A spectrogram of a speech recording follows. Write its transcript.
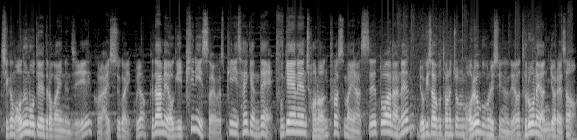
지금 어느 모드에 들어가 있는지 그걸 알 수가 있고요. 그 다음에 여기 핀이 있어요. 그래서 핀이 세 개인데 두 개는 전원 플러스 마이너스, 또 하나는 여기서부터는 좀 어려운 부분일 수 있는데요. 드론에 연결해서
